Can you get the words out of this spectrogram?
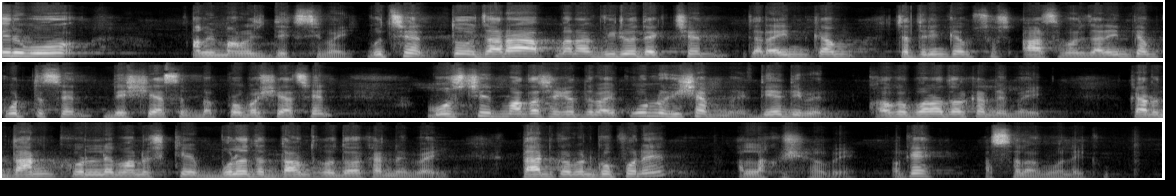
এরমও আমি মানুষ দেখছি ভাই, বুঝছেন? তো যারা আপনারা ভিডিও দেখছেন, যারা ইনকাম যাদের ইনকাম সোর্স আছে মানে যারা ইনকাম করতেছেন, দেশে আছেন বা প্রবাসী আছেন মসজিদ মাদাসা ক্ষেত্রে ভাই, কোনো হিসাব নাই, দিয়ে দিবেন। কাউকে বলা দরকার নেই ভাই। কারণ দান করলে মানুষকে বলে তার দান করার দরকার নেই ভাই। দান করবেন গোপনে, আল্লাহ খুশি হবে। ওকে? আসসালামু আলাইকুম।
